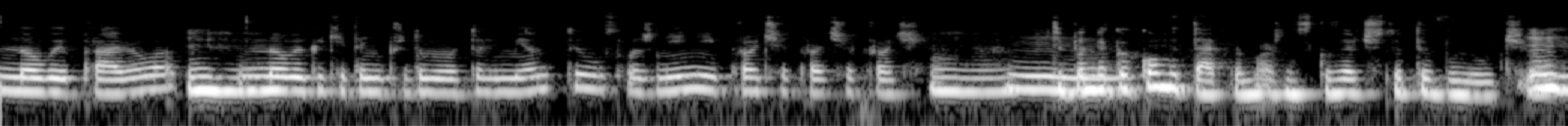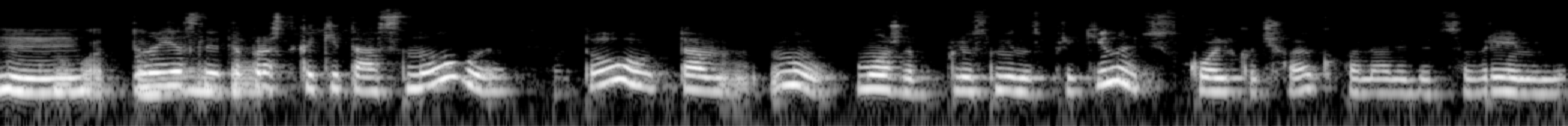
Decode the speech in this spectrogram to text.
новые правила, mm-hmm. новые какие-то не придумывают элементы, усложнения и прочее, прочее, прочее. Mm-hmm. Mm-hmm. Типа на каком этапе можно сказать, что ты выучил? Mm-hmm. Вот, Но если да. это просто какие-то основы, то там, ну, можно плюс-минус прикинуть, сколько человеку понадобится времени.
